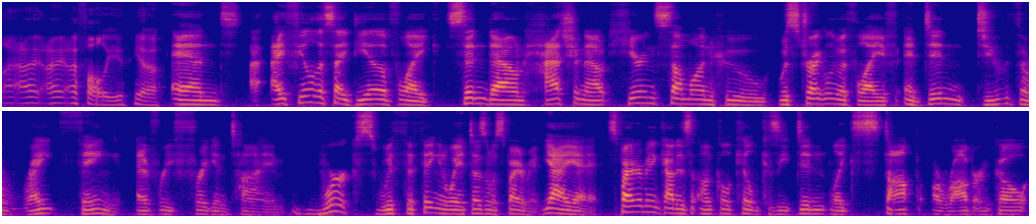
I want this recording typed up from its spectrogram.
I, I I follow you. Yeah. And I feel this idea of like sitting down, hashing out, hearing someone who was struggling with life and didn't do the right thing every friggin' time works with the thing in a way it doesn't with Spider-Man. Yeah, yeah. Spider-Man got his uncle killed because he didn't like stop a robber and go,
